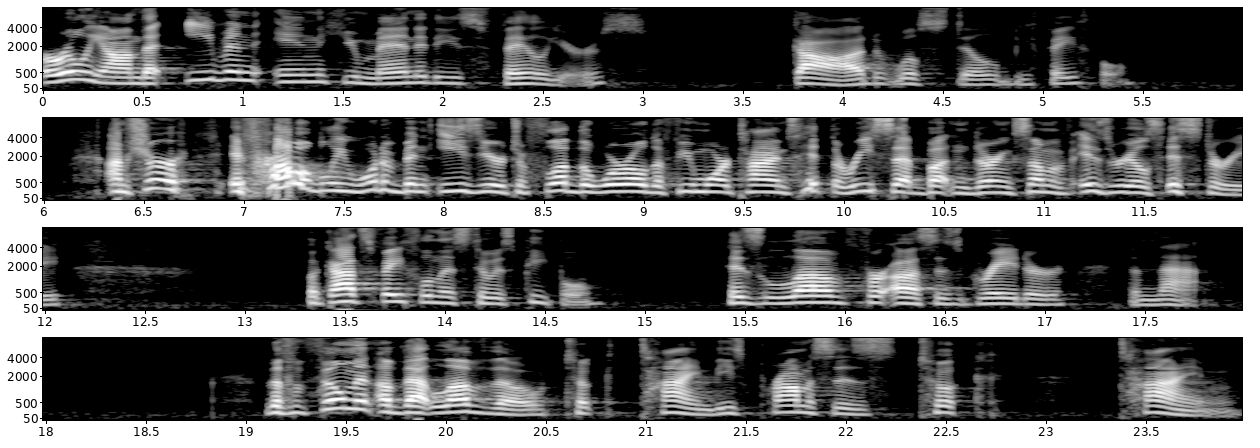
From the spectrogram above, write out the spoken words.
early on that even in humanity's failures, God will still be faithful. I'm sure it probably would have been easier to flood the world a few more times, hit the reset button during some of Israel's history. But God's faithfulness to his people, his love for us is greater than that. The fulfillment of that love, though, took time. These promises took time.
